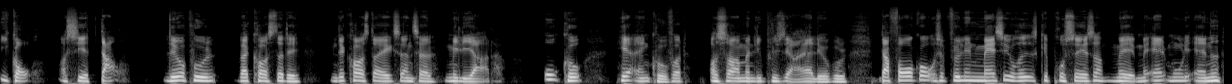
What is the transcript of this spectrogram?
i går og siger, dag, Liverpool hvad koster det? Men det koster x antal milliarder. OK, her er en kuffert og så er man lige pludselig ejer af Liverpool. Der foregår selvfølgelig en masse juridiske processer med, med alt muligt andet.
